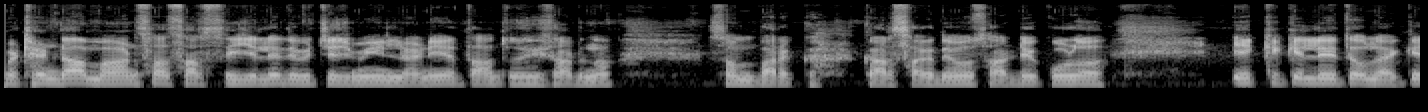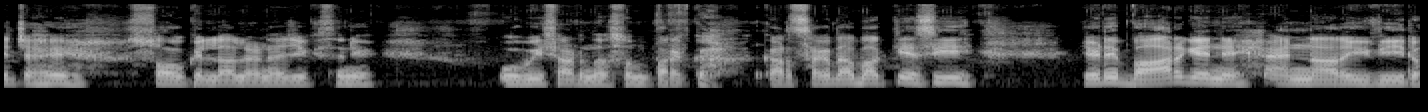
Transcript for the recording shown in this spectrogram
ਬਠਿੰਡਾ, ਮਾਨਸਾ, ਸਰਸੀ ਜ਼ਿਲ੍ਹੇ ਦੇ ਵਿੱਚ ਜ਼ਮੀਨ ਲੈਣੀ ਹੈ, ਤਾਂ ਤੁਸੀਂ ਸਾਡੇ ਨਾਲ ਸੰਪਰਕ ਕਰ ਸਕਦੇ ਹੋ। ਸਾਡੇ ਕੋਲ 1 ਕਿੱਲੇ ਤੋਂ ਲੈ ਕੇ ਚਾਹੇ 100 ਕਿੱਲਾ ਲੈਣਾ ਜੇ ਕਿਸੇ ਨੇ, ਉਹ ਵੀ ਸਾਡੇ ਨਾਲ ਸੰਪਰਕ ਕਰ ਸਕਦਾ। ਬਾਕੀ ਅਸੀਂ ਜਿਹੜੇ ਬਾਹਰ ਗਏ ਨੇ ਐਨ ਆਰ ਆਈ ਵੀਰ,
